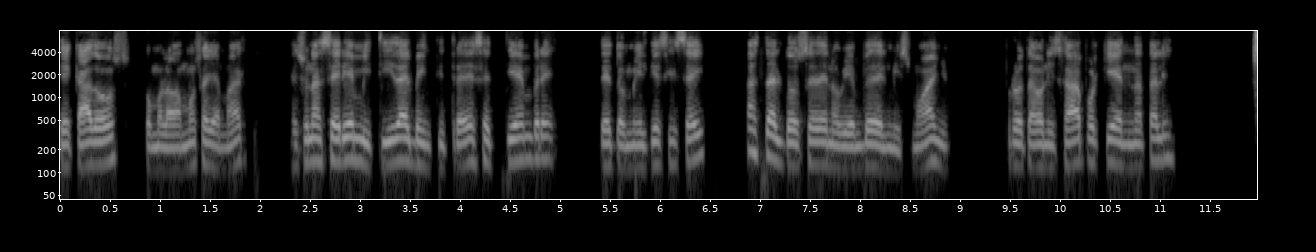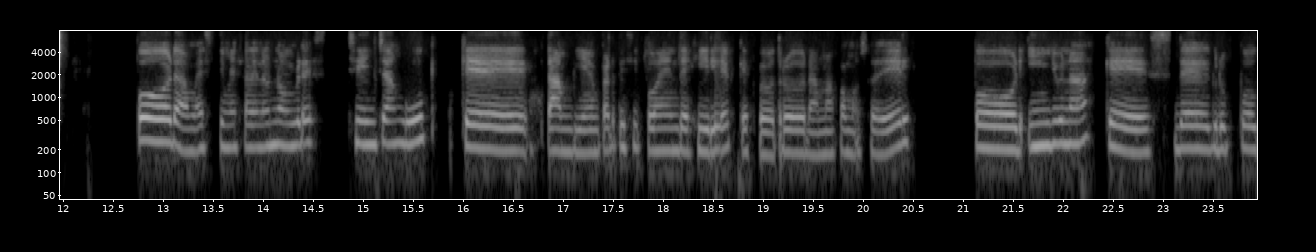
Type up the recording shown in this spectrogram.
de K2, como la vamos a llamar, es una serie emitida el 23 de septiembre de 2016 hasta el 12 de noviembre del mismo año. Protagonizada por quién, Natalie? Por, a si me salen los nombres, Shin Chang-wook, que también participó en The Healer, que fue otro drama famoso de él. Por In Yuna, que es del grupo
